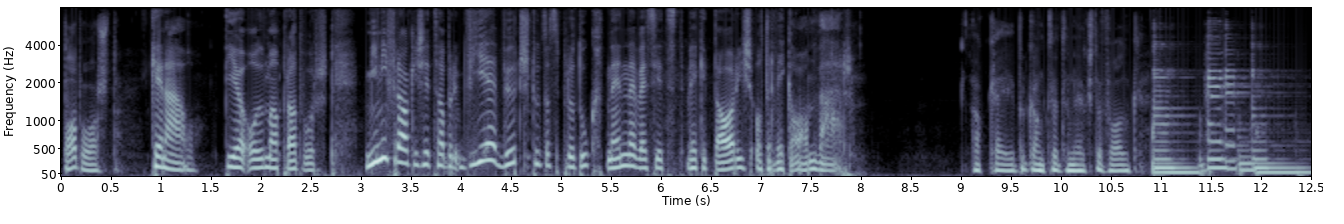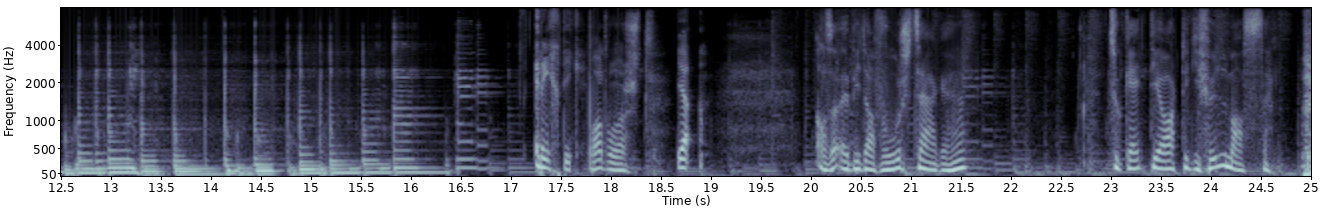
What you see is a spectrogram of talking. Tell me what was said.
Bratwurst. Genau, die Olma Bratwurst. Meine Frage ist jetzt aber, wie würdest du das Produkt nennen, wenn es jetzt vegetarisch oder vegan wäre? Okay, Übergang zu der nächsten Folge. Richtig. Bratwurst. Ja. Also, ob ich darf Wurst sagen, hm? Zugetti-artige Füllmasse.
